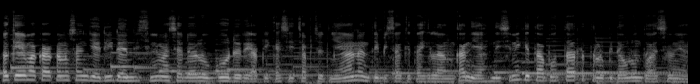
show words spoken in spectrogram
Oke, maka akan langsung jadi dan di sini masih ada logo dari aplikasi capcutnya. Nanti bisa kita hilangkan ya. Di sini kita putar terlebih dahulu untuk hasilnya.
